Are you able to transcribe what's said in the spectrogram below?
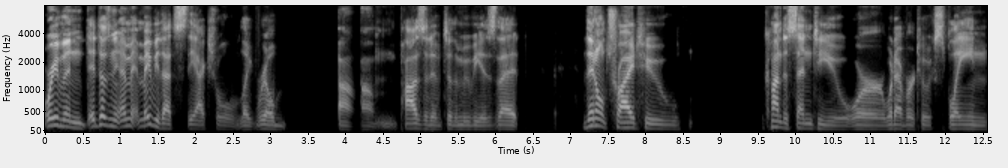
or even it doesn't I mean, maybe that's the actual like real um positive to the movie is that they don't try to condescend to you or whatever to explain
